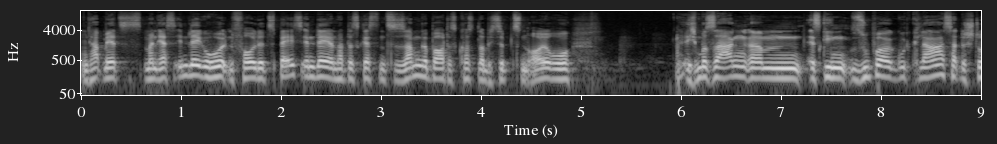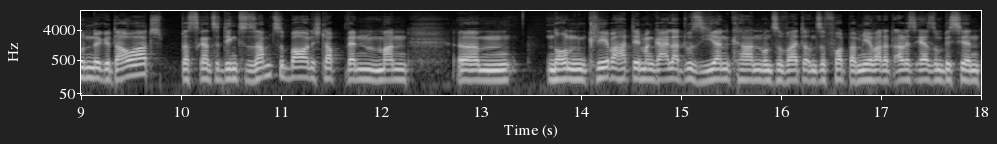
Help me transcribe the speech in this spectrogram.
Ich habe mir jetzt mein erstes Inlay geholt, ein Folded Space Inlay und habe das gestern zusammengebaut. Das kostet glaube ich 17 Euro. Ich muss sagen, ähm, es ging super gut klar. Es hat eine Stunde gedauert, das ganze Ding zusammenzubauen. Ich glaube, wenn man ähm, noch einen Kleber hat, den man geiler dosieren kann und so weiter und so fort. Bei mir war das alles eher so ein bisschen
